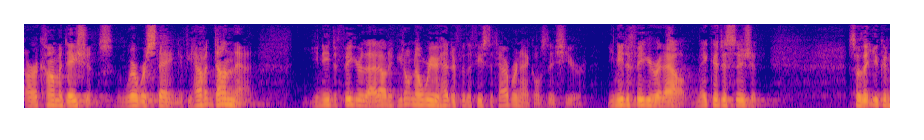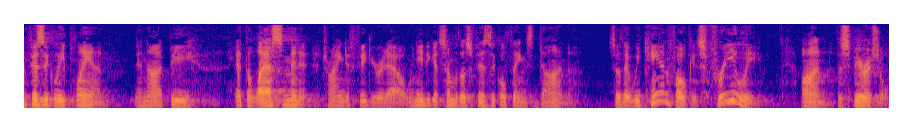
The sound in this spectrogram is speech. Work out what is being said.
our accommodations, and where we're staying. If you haven't done that, you need to figure that out. If you don't know where you're headed for the Feast of Tabernacles this year, you need to figure it out. Make a decision so that you can physically plan and not be at the last minute trying to figure it out. We need to get some of those physical things done so that we can focus freely on the spiritual.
